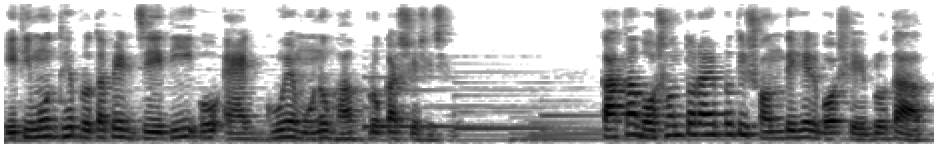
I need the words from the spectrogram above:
ইতিমধ্যে প্রতাপের জেদি ও একগুঁয়ে মনোভাব প্রকাশ এসেছিল। কাকা বসন্ত রায়ের প্রতি সন্দেহের বশে প্রতাপ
